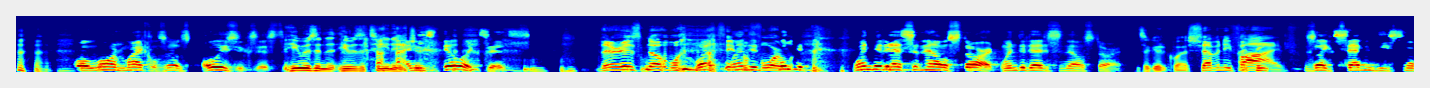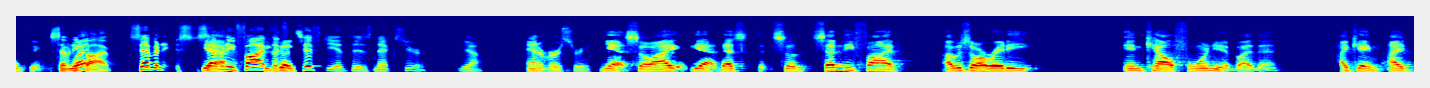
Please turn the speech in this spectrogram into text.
Well, Lorne Michaels always- always existed, He was in. A, he was a and he teenager. still exists. there is no one When, nothing when, did, before when, did, when did SNL start? When did SNL start? That's a good question. 75. It's like seventy something. Seventy-five. 70, 75, the because- 50th is next year. Yeah. Yeah. Anniversary. Yeah. So I yeah that's so seventy five. I was already in California by then. I came. I'd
